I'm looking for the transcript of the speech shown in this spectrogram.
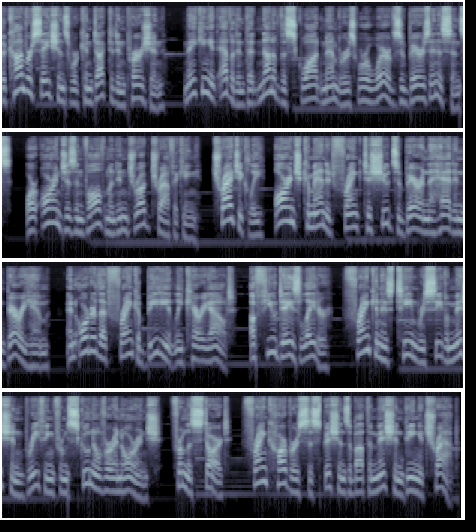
The conversations were conducted in Persian, making it evident that none of the squad members were aware of Zubair's innocence or Orange's involvement in drug trafficking. Tragically, Orange commanded Frank to shoot Zubair in the head and bury him, an order that Frank obediently carried out. A few days later, Frank and his team receive a mission briefing from Schoonover and Orange. From the start, Frank harbors suspicions about the mission being a trap,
